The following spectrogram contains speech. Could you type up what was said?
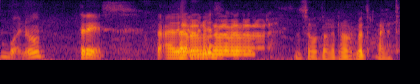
Espera, espera. Un segundo que no lo encuentro. Acá está.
